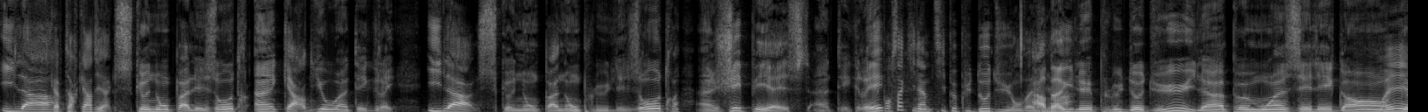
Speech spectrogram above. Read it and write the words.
il a capteur cardiaque. ce que n'ont pas les autres, un cardio intégré. Il a ce que n'ont pas non plus les autres, un GPS intégré. C'est pour ça qu'il est un petit peu plus dodu, on va Ah dire. bah hein. il est plus dodu, il est un peu moins élégant Oui, que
